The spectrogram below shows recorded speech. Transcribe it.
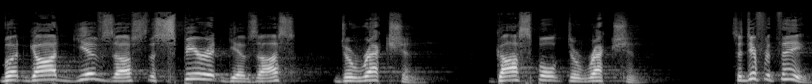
but God gives us, the Spirit gives us direction. Gospel direction. It's a different thing.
